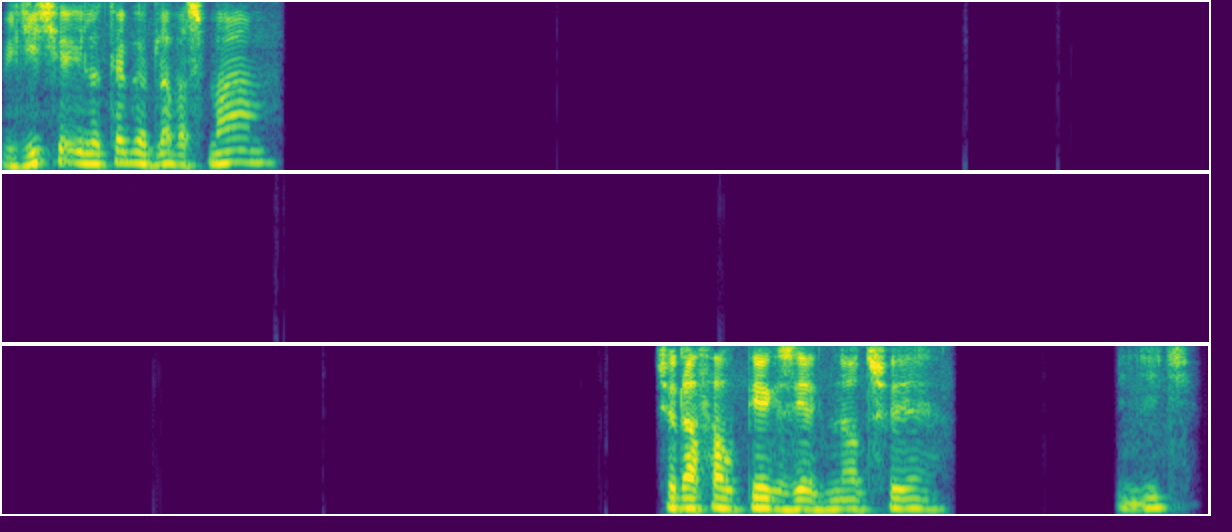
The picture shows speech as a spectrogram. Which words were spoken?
Widzicie, ile tego dla was mam? Czy Rafał Piech z Jagnoczy? Widzicie?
